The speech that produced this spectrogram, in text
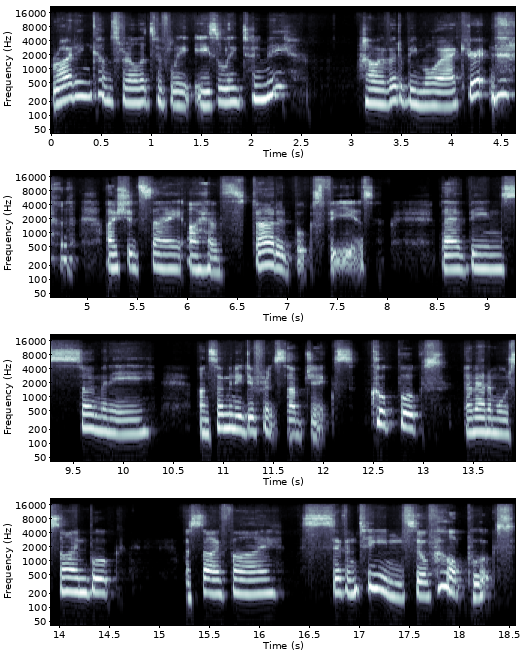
Writing comes relatively easily to me. However, to be more accurate, I should say I have started books for years. There have been so many on so many different subjects cookbooks, an animal sign book, a sci fi, 17 self help books,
